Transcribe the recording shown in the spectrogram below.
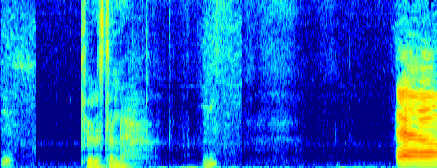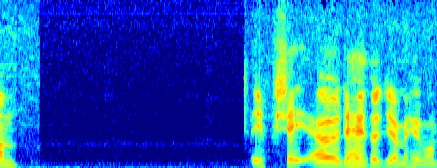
Yes. Kul stunder. Ehm, I och för sig, det har inte att göra med humorn.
